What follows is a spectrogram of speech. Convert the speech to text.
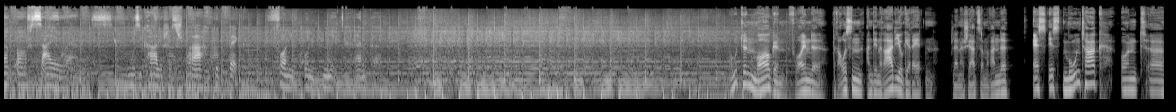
Work of Sirens. Musikalisches Sprachgebäck von und mit Krempe. Guten Morgen, Freunde, draußen an den Radiogeräten. Kleiner Scherz am Rande. Es ist Montag und äh,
